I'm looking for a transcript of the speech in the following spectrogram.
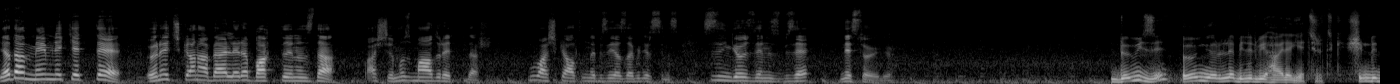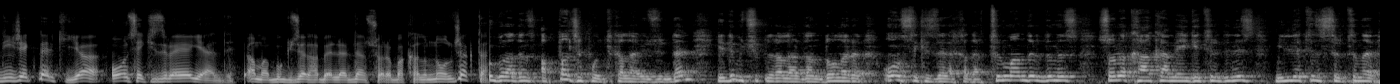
ya da memlekette öne çıkan haberlere baktığınızda başlığımız mağdur ettiler. Bu başlık altında bize yazabilirsiniz. Sizin gözleriniz bize ne söylüyor? Dövizi öngörülebilir bir hale getirdik. Şimdi diyecekler ki ya 18 liraya geldi ama bu güzel haberlerden sonra bakalım ne olacak da. Uyguladığınız aptalca politikalar yüzünden 7,5 liralardan doları 18 lira kadar tırmandırdınız. Sonra KKM'yi getirdiniz. Milletin sırtına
